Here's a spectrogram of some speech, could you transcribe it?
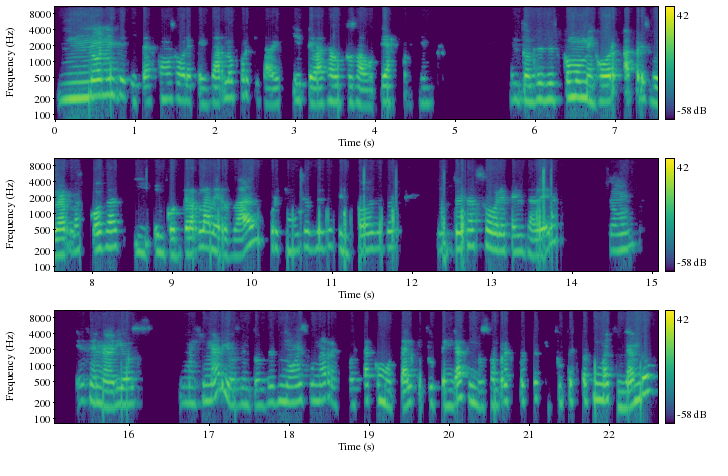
no necesitas como sobrepensarlo porque sabes que te vas a autosabotear, por ejemplo. Entonces es como mejor apresurar las cosas y encontrar la verdad, porque muchas veces en todas esas, en todas esas sobrepensaderas son escenarios imaginarios, entonces no es una respuesta como tal que tú tengas, sino son respuestas que tú te estás imaginando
